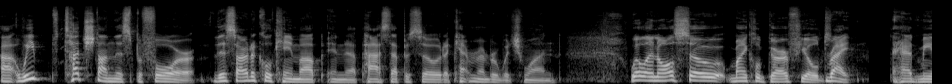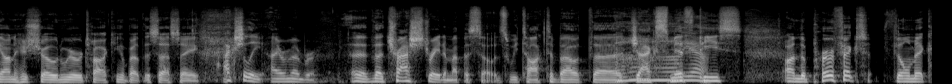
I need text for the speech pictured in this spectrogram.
uh, we touched on this before. This article came up in a past episode. I can't remember which one. Well, and also Michael Garfield Right. had me on his show and we were talking about this essay. Actually, I remember uh, the Trash Stratum episodes. We talked about the Jack Smith yeah. piece. on the perfect filmic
